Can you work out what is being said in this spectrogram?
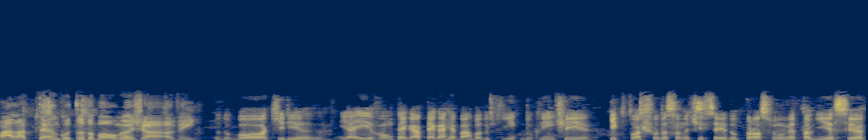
Fala Tango, tudo bom, meu jovem? Tudo bom, querido? E aí, vamos pegar, pega a rebarba do, do cliente aí. O que, que tu achou dessa notícia aí do próximo Metal Gear ser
